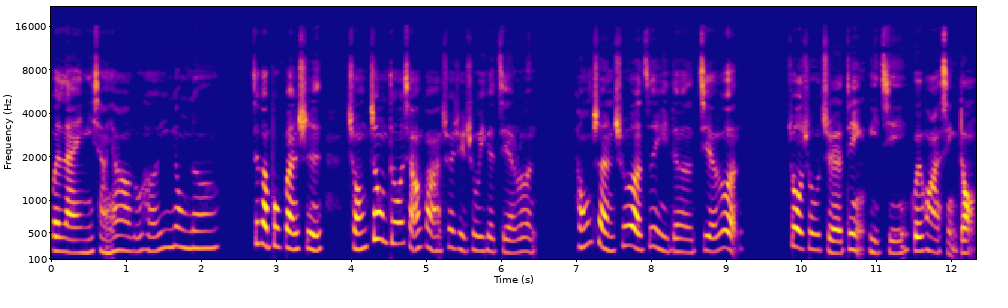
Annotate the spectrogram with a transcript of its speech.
未来你想要如何应用呢？这个部分是从众多想法萃取出一个结论，统整出了自己的结论，做出决定以及规划行动。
